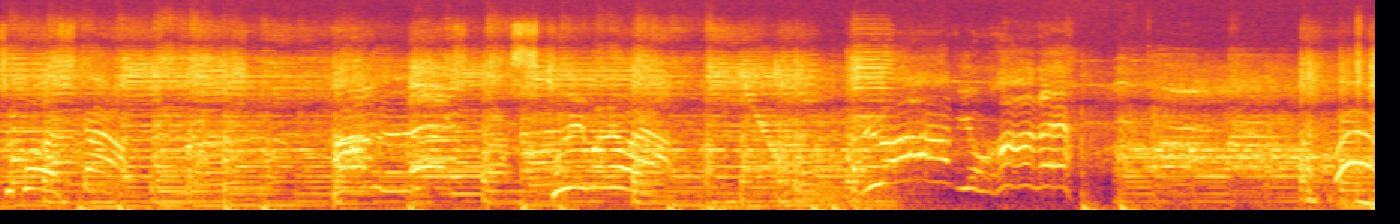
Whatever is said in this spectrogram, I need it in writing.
It's your boy Scout. Woo!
